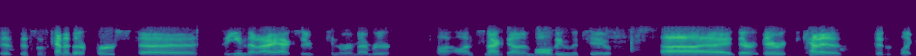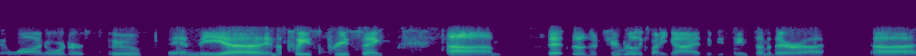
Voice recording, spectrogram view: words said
this, this was kind of their first uh, scene that I actually can remember on, on SmackDown involving the two. Uh, they're they're kind of did like a Law and Order spoof in the uh, in the police precinct. Um, that those are two really funny guys. If you've seen some of their uh, uh,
